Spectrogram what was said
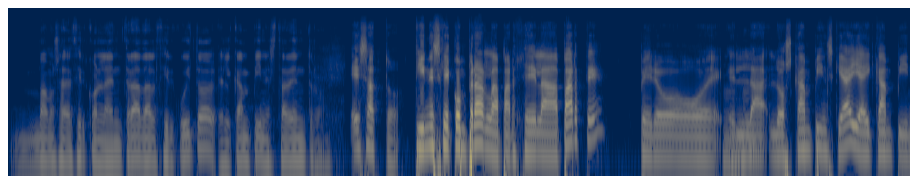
vamos a decir, con la entrada al circuito, el camping está dentro. Exacto. Tienes que comprar la parcela aparte, pero eh, la- los campings que hay, hay camping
